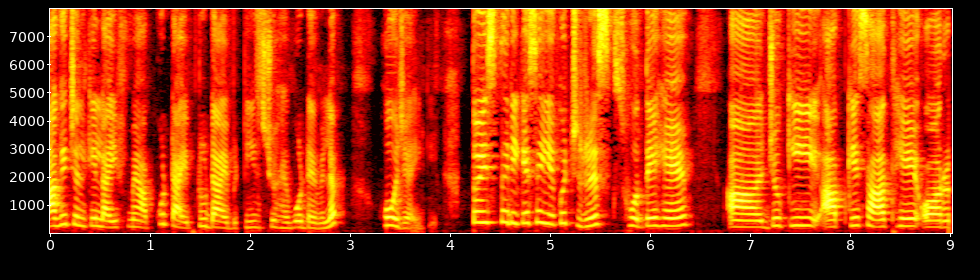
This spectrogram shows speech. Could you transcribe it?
आगे चल के लाइफ में आपको टाइप टू डायबिटीज़ जो है वो डेवलप हो जाएगी। तो इस तरीके से ये कुछ रिस्क होते हैं जो कि आपके साथ हैं और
